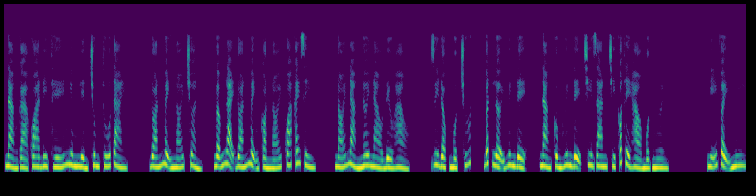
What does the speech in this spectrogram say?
nàng gả qua đi thế nhưng liền trung tú tài. Đoán mệnh nói chuẩn, ngẫm lại đoán mệnh còn nói quá cái gì, nói nàng nơi nào đều hảo. Duy độc một chút, bất lợi huynh đệ, nàng cùng huynh đệ chi gian chỉ có thể hảo một người. Nghĩ vậy nhi,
